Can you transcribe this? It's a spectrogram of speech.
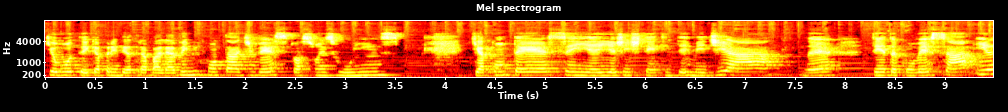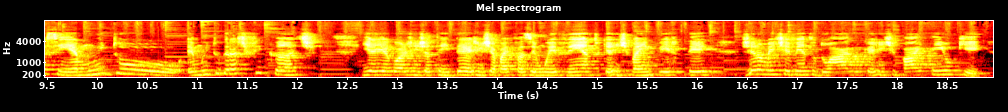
que eu vou ter que aprender a trabalhar, vem me contar diversas situações ruins que acontecem e aí a gente tenta intermediar, né? Tenta conversar e assim é muito é muito gratificante e aí agora a gente já tem ideia, a gente já vai fazer um evento que a gente vai inverter. Geralmente evento do agro que a gente vai tem o quê?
